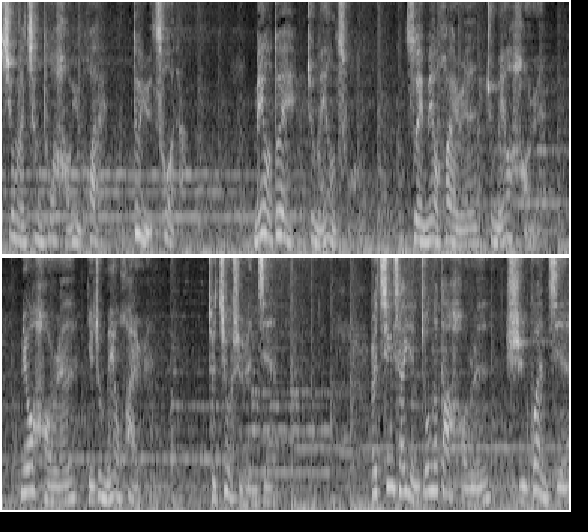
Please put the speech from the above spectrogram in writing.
是用来衬托好与坏、对与错的，没有对就没有错，所以没有坏人就没有好人，没有好人也就没有坏人，这就是人间。而青霞眼中的大好人许冠杰，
